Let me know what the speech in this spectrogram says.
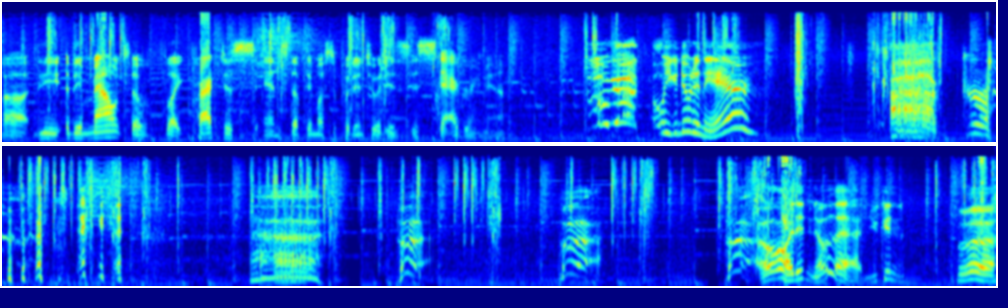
Uh, the the amount of like practice and stuff they must have put into it is is staggering, man. Oh! Oh, you can do it in the air? Ah, girl! Ah. Oh, I didn't know that. You can. Uh,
